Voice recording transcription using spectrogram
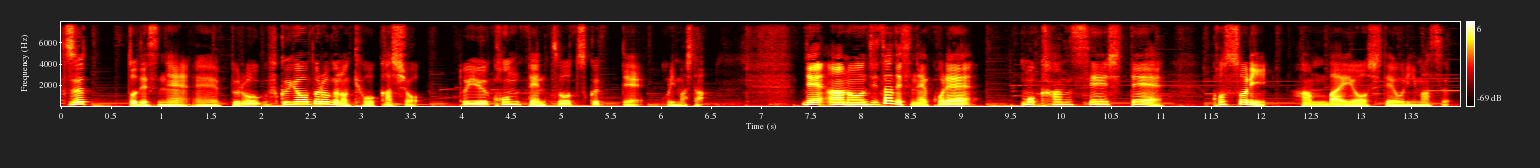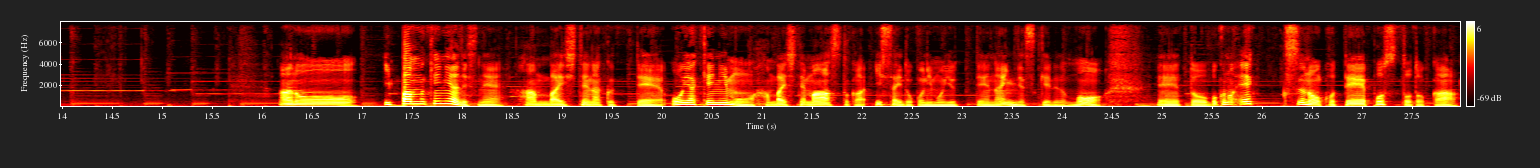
ずっとですね、えー、ブログ、副業ブログの教科書というコンテンツを作っておりました。で、あの、実はですね、これ、もう完成して、こっそり販売をしております。あのー、一般向けにはですね、販売してなくって、公にも販売してますとか、一切どこにも言ってないんですけれども、えっ、ー、と、僕の X の固定ポストとか、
